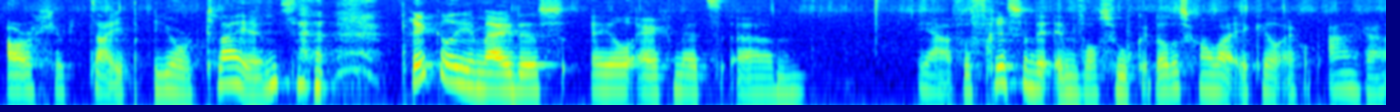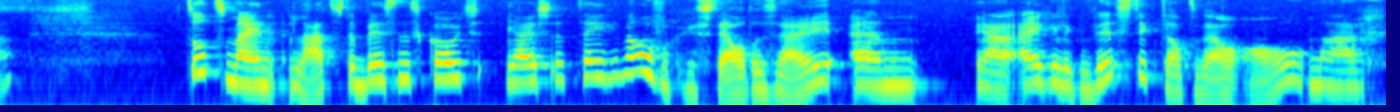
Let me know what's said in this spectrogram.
Archetype Your Client, prikkel je mij dus heel erg met um, ja, verfrissende invalshoeken. Dat is gewoon waar ik heel erg op aanga. Tot mijn laatste business coach juist het tegenovergestelde zei. En ja, eigenlijk wist ik dat wel al, maar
